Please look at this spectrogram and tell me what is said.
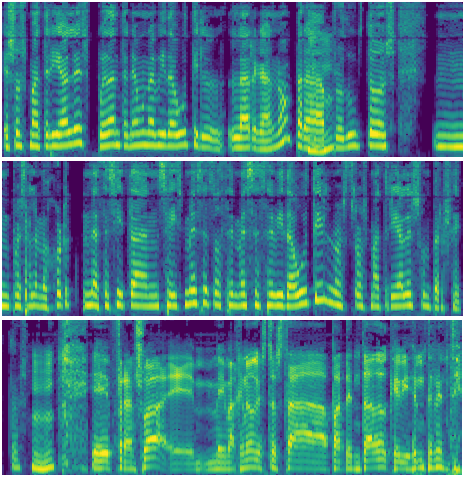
esos materiales puedan tener una vida útil larga, ¿no? Para productos pues a lo mejor necesitan seis meses, doce meses de vida útil, nuestros materiales son perfectos. Eh, François, eh, me imagino que esto está patentado, que evidentemente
